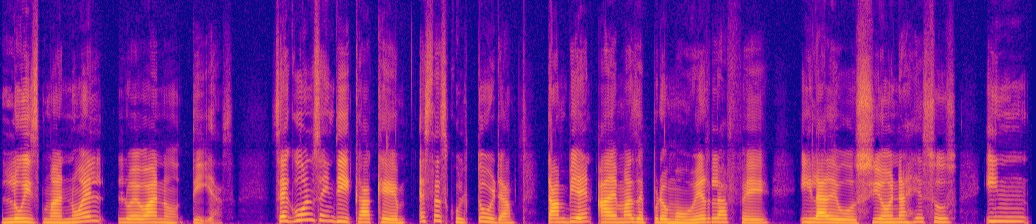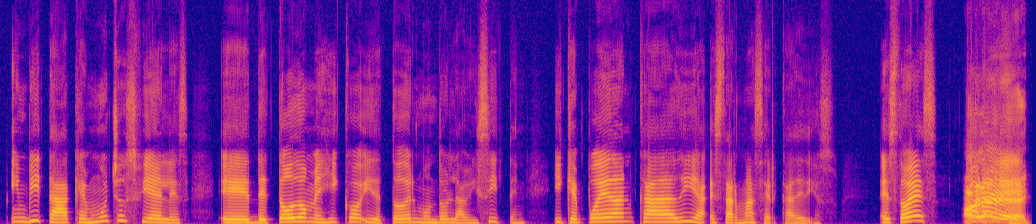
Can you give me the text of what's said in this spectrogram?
Luis Manuel Luevano Díaz. Según se indica que esta escultura también, además de promover la fe y la devoción a Jesús, in- invita a que muchos fieles eh, de todo México y de todo el mundo la visiten y que puedan cada día estar más cerca de Dios. Esto es... ¡Órale!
